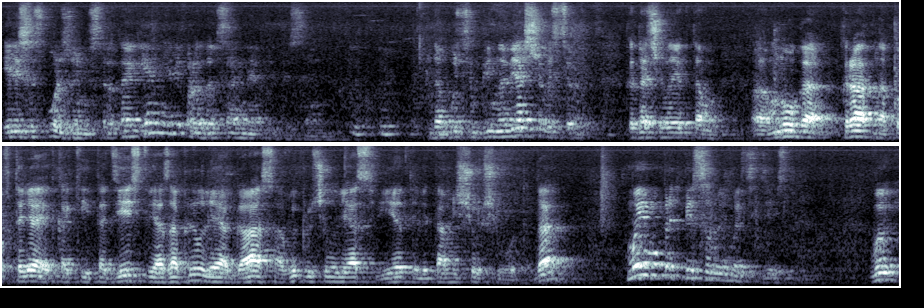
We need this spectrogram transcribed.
или с использованием стратегем, или парадоксальное предписание. Допустим, при навязчивости, когда человек там э, многократно повторяет какие-то действия, а закрыл ли я газ, а выключил ли я свет, или там еще чего-то, да? Мы ему предписываем эти действия. Вы,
